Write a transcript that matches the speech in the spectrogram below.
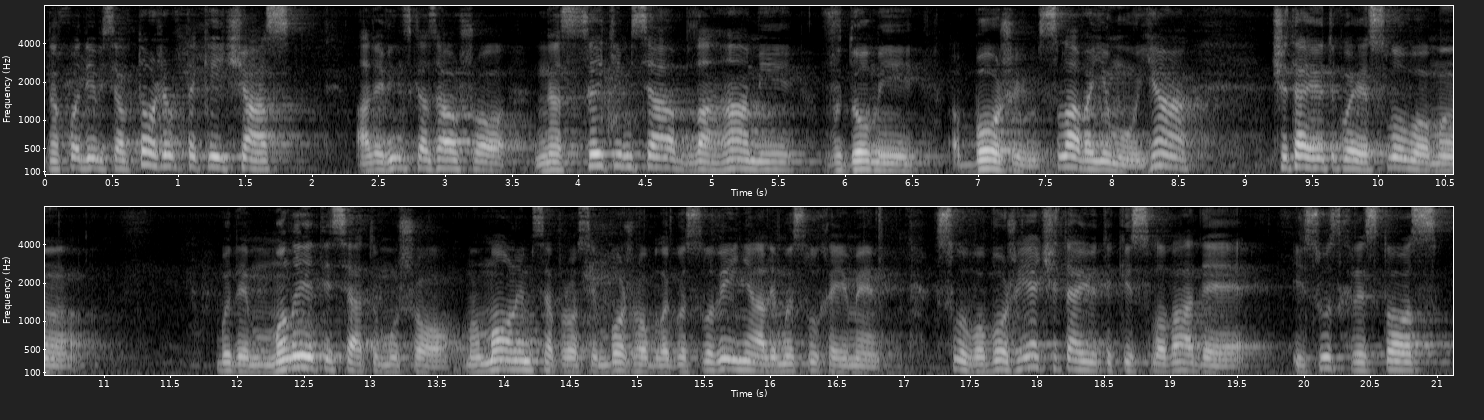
знаходився теж в такий час, але він сказав, що наситімося благами в домі Божим. Слава йому! Я читаю таке слово, ми будемо молитися, тому що ми молимося, просимо Божого благословення, але ми слухаємо Слово Боже. Я читаю такі слова, де Ісус Христос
